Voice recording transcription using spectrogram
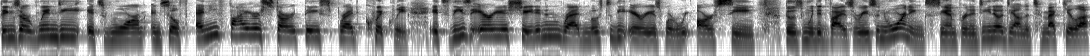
Things are windy. It's warm warm, and so if any fires start, they spread quickly. It's these areas shaded in red, most of the areas where we are seeing those wind advisories and warnings. San Bernardino down to Temecula,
